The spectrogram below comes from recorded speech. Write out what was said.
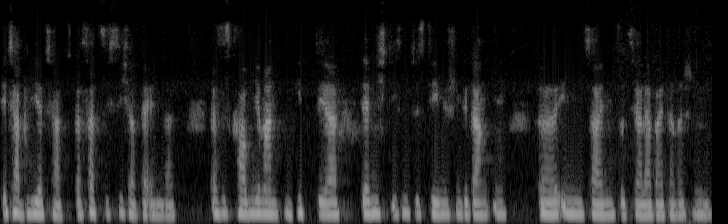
etabliert hat. Das hat sich sicher verändert. Dass es kaum jemanden gibt, der, der nicht diesen systemischen Gedanken äh, in seinem sozialarbeiterischen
